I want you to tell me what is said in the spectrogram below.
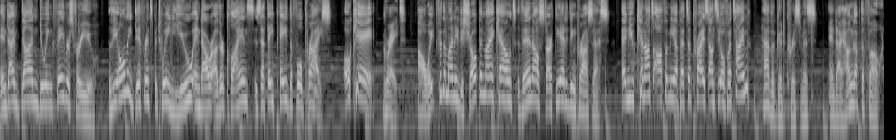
and I'm done doing favors for you. The only difference between you and our other clients is that they paid the full price. Okay, great. I'll wait for the money to show up in my account, then I'll start the editing process. And you cannot offer me a better price on the overtime? Have a good Christmas. And I hung up the phone.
